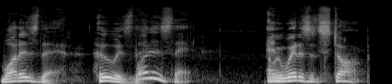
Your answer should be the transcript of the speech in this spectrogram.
What is that? Who is that? What is that? I mean, and- where does it stop?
